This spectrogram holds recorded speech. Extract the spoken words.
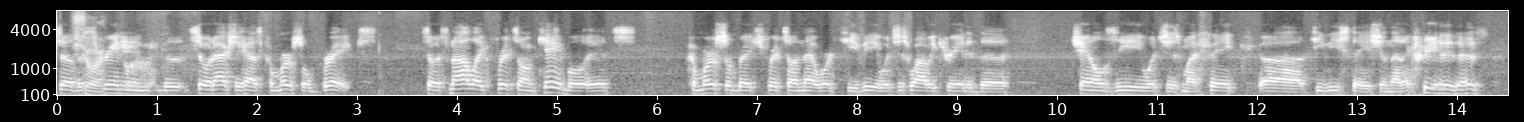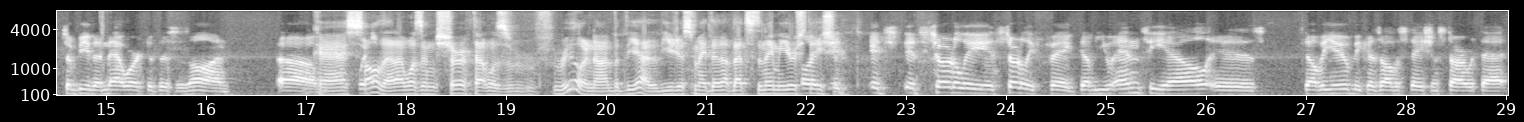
So the Sure. screening, the, so it actually has commercial breaks. So it's not like Fritz on cable; it's commercial breaks Fritz on network TV, which is why we created the Channel Z, which is my fake uh, TV station that I created as to be the network that this is on. Um, Okay, I saw that. I wasn't sure if that was real or not, but yeah, you just made that up. That's the name of your Well, station. it- it's it's totally it's totally fake. WNTL is W because all the stations start with that.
